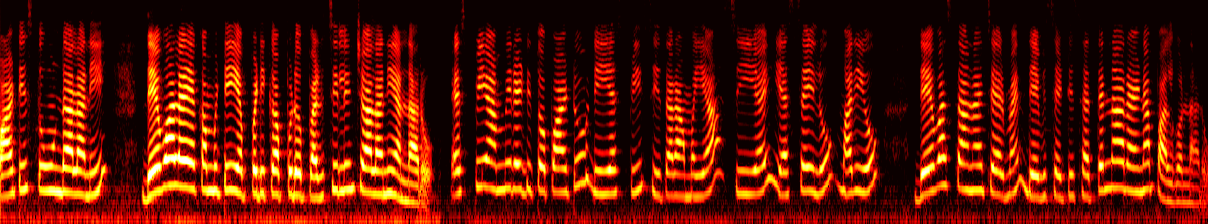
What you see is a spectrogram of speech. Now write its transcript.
పాటిస్తూ ఉండాలని దేవాలయ కమిటీ ఎప్పటికప్పుడు పరిశీలించాలని అన్నారు. ఎస్పీ అమ్మిరెడ్డితో పాటు డీఎస్పీ సీతారామయ్య సిఐ ఎస్ఐలు మరియు దేవస్థాన చైర్మన్ దేవిశెట్టి సత్యనారాయణ పాల్గొన్నారు.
